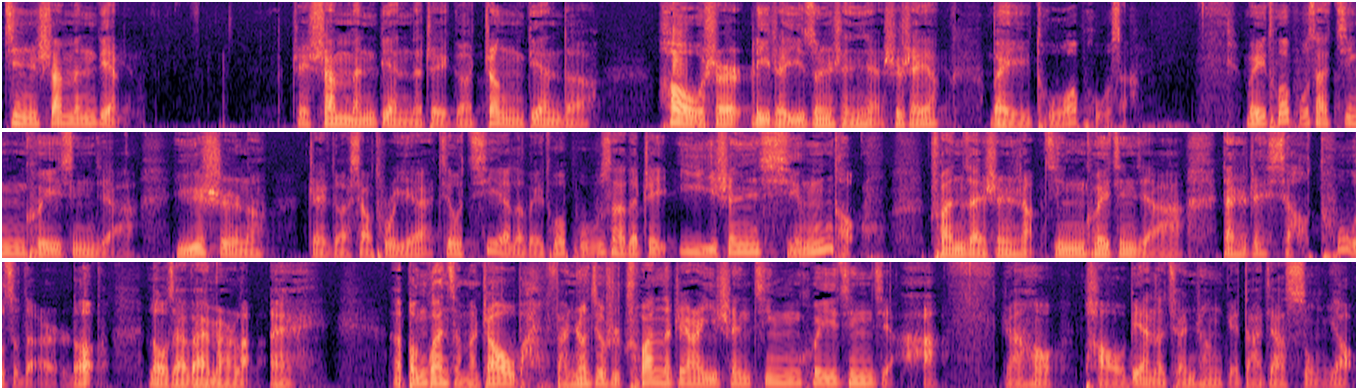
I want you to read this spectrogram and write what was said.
进山门殿，这山门殿的这个正殿的后身立着一尊神仙，是谁呀？韦陀菩萨。韦陀菩萨金盔金甲，于是呢。这个小兔爷就借了韦陀菩萨的这一身行头，穿在身上，金盔金甲，但是这小兔子的耳朵露在外面了。哎，啊，甭管怎么着吧，反正就是穿了这样一身金盔金甲，然后跑遍了全城给大家送药。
